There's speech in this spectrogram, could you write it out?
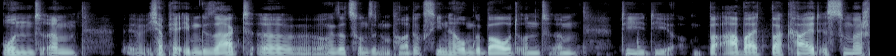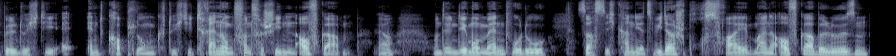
Und ähm, ich habe ja eben gesagt, äh, Organisationen sind um Paradoxien herumgebaut und ähm, die, die Bearbeitbarkeit ist zum Beispiel durch die Entkopplung, durch die Trennung von verschiedenen Aufgaben. Ja? Und in dem Moment, wo du sagst, ich kann jetzt widerspruchsfrei meine Aufgabe lösen,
